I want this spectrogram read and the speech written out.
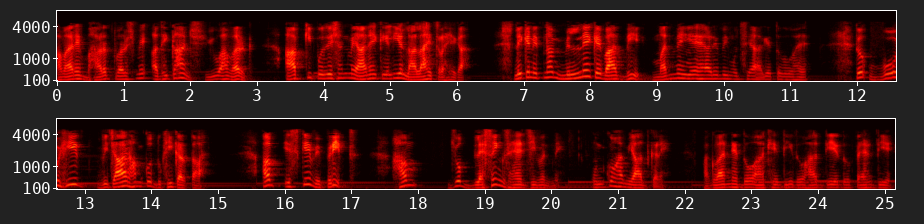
हमारे भारतवर्ष में अधिकांश युवा वर्ग आपकी पोजीशन में आने के लिए लालायित रहेगा। लेकिन इतना मिलने के बाद भी मन में यह है, अरे भाई मुझसे आगे तो वो है। तो वो ही विचार हमको दुखी करता है। अब इसके विपरीत हम जो ब्लेसिंग्स हैं जीवन में, उनको हम याद करें। भगवान ने दो आँखें दी, दो हाथ दिए, दो पैर दिए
